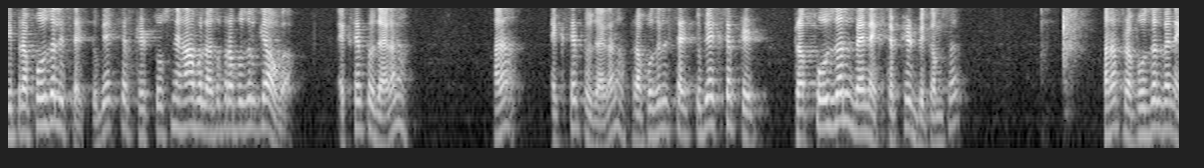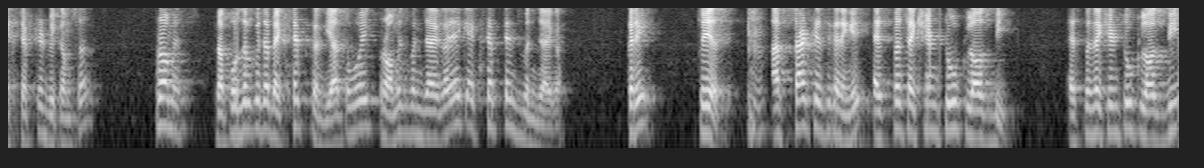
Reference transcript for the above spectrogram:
The proposal is said to be accepted तो उसने हाँ बोला तो प्रपोजल क्या होगा? एक्सेप्ट हो जाएगा ना? है ना? एक्सेप्ट हो जाएगा ना? Proposal is said to be accepted proposal when accepted becomes a है ना? Proposal when accepted becomes a promise proposal को जब एक्सेप्ट कर दिया तो वो एक प्रॉमिस बन जाएगा या एक एक्सेप्टेंस बन जाएगा। करेक्ट तो यस आप स्टार्ट कैसे करेंगे? As per section two clause B as per section two clause B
